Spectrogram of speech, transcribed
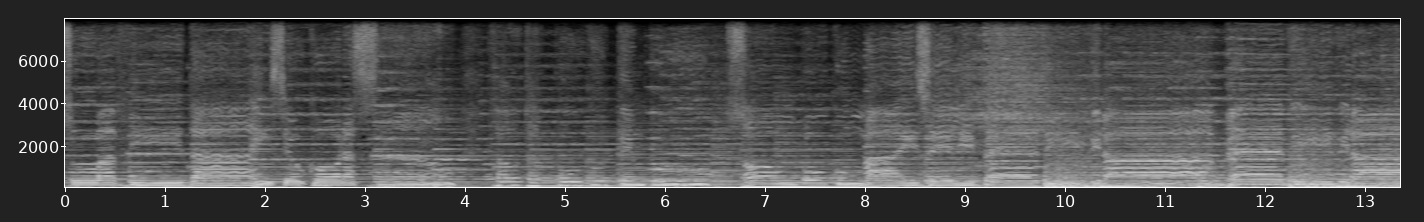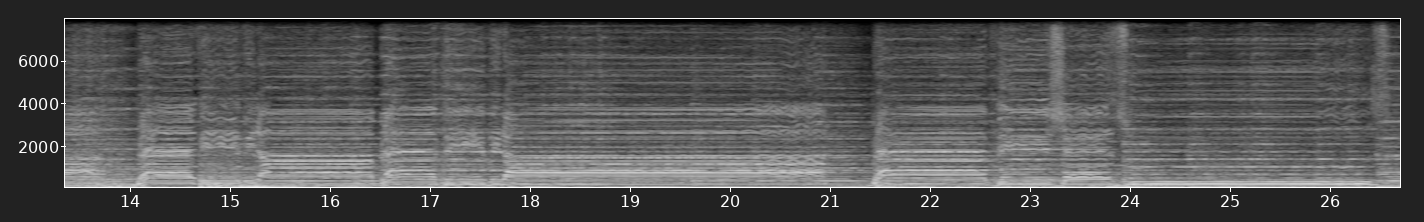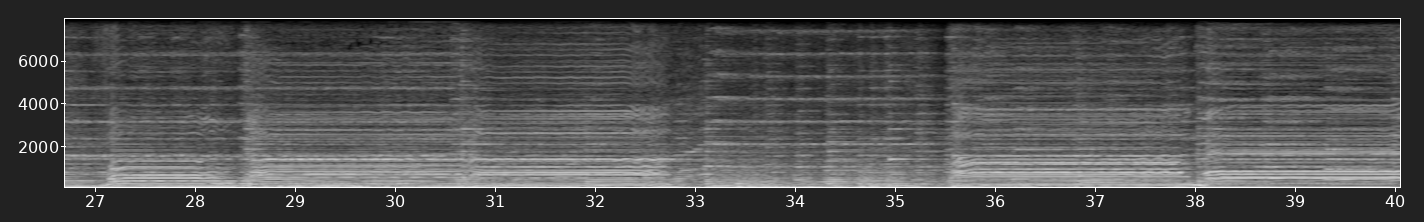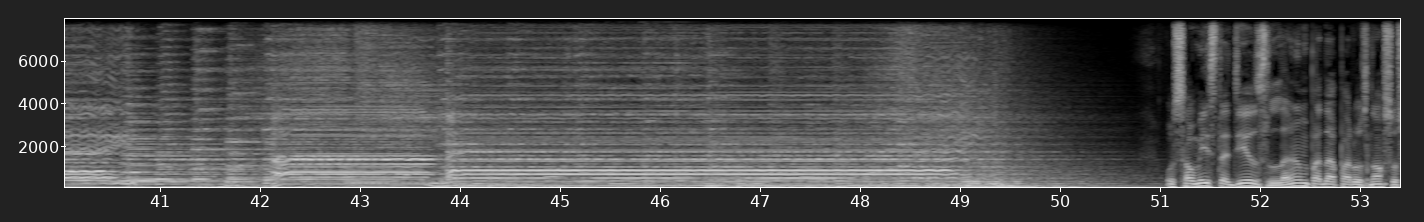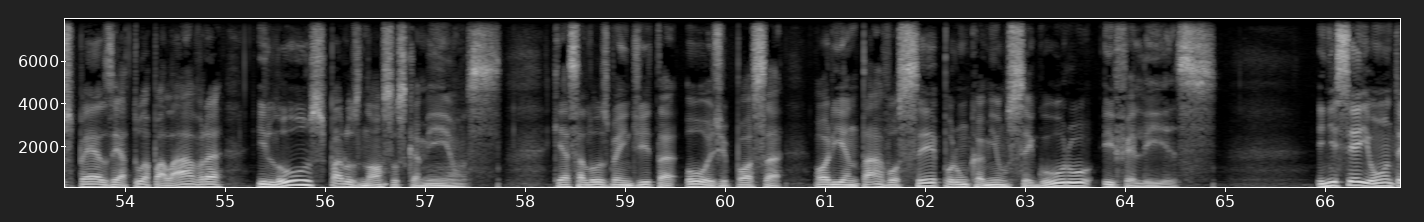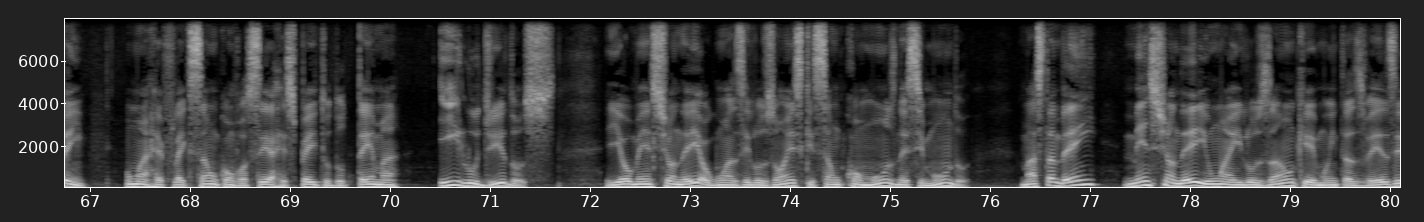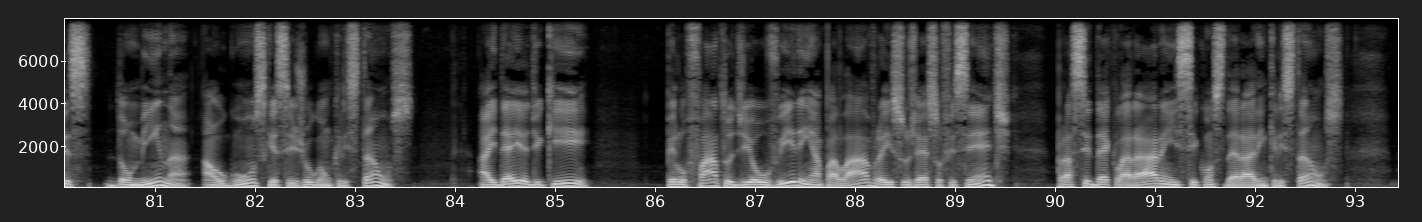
Sua vida, em seu coração, falta pouco tempo, só um pouco mais ele deve virar, salmista diz: Lâmpada para os nossos pés é a tua palavra e luz para os nossos caminhos. Que essa luz bendita hoje possa orientar você por um caminho seguro e feliz. Iniciei ontem uma reflexão com você a respeito do tema iludidos. E eu mencionei algumas ilusões que são comuns nesse mundo, mas também mencionei uma ilusão que muitas vezes domina alguns que se julgam cristãos. A ideia de que, pelo fato de ouvirem a palavra, isso já é suficiente para se declararem e se considerarem cristãos.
